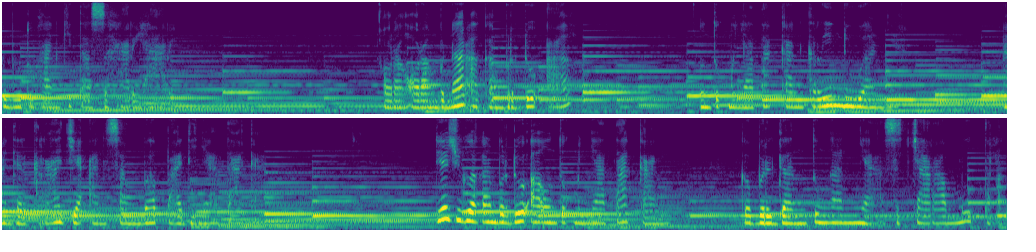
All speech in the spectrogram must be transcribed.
kebutuhan kita sehari-hari. Orang-orang benar akan berdoa untuk menyatakan kerinduannya agar kerajaan Sang Bapa dinyatakan. Dia juga akan berdoa untuk menyatakan kebergantungannya secara mutlak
